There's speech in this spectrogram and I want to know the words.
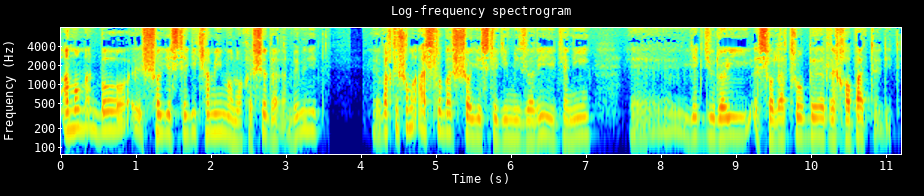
اما من با شایستگی کمی مناقشه دارم. ببینید وقتی شما اصل رو بر شایستگی می‌ذارید یعنی یک جورایی اصالت رو به رقابت دادید.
